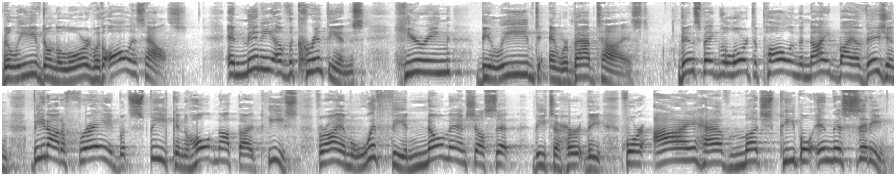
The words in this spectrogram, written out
believed on the Lord with all his house. And many of the Corinthians, hearing, believed and were baptized. Then spake the Lord to Paul in the night by a vision Be not afraid, but speak, and hold not thy peace, for I am with thee, and no man shall set thee to hurt thee. For I have much people in this city.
